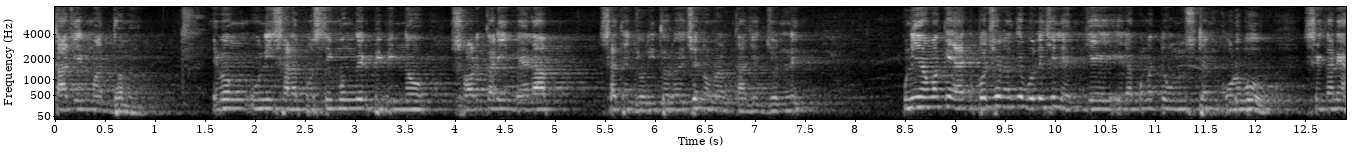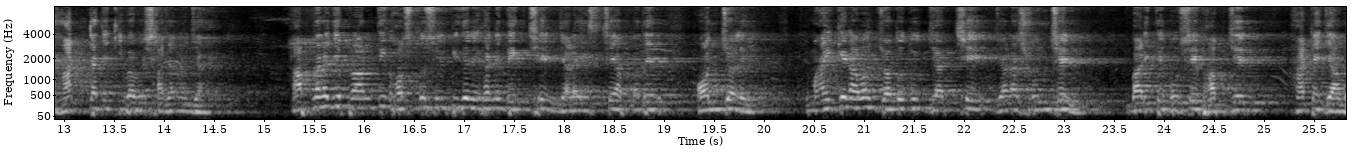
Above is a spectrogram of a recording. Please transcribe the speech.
কাজের মাধ্যমে। এবং উনি সারা পশ্চিমবঙ্গের বিভিন্ন সরকারি মেলা সাথে জড়িত রয়েছেন ওনার কাজের জন্যে। উনি আমাকে এক বছর আগে বলেছিলেন যে, এরকম একটা অনুষ্ঠান করব, সেখানে হাটটাকে কীভাবে সাজানো যায়? আপনারা যে প্রান্তিক হস্তশিল্পীদের এখানে দেখছেন, যারা এসছে আপনাদের অঞ্চলে, মাইকের আওয়াজ যতদূর যাচ্ছে, যারা শুনছেন, বাড়িতে বসে ভাবছেন, হাটে যাব,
